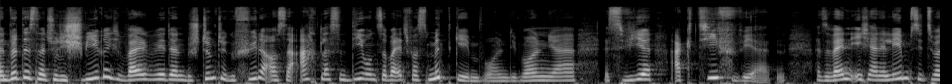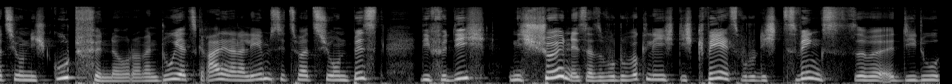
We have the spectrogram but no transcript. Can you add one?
dann wird es natürlich schwierig, weil wir dann bestimmte Gefühle außer Acht lassen, die uns aber etwas mitgeben wollen. Die wollen ja, dass wir aktiv werden. Also wenn ich eine Lebenssituation nicht gut finde oder wenn du jetzt gerade in einer Lebenssituation bist, die für dich nicht schön ist, also wo du wirklich dich quälst, wo du dich zwingst, die du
